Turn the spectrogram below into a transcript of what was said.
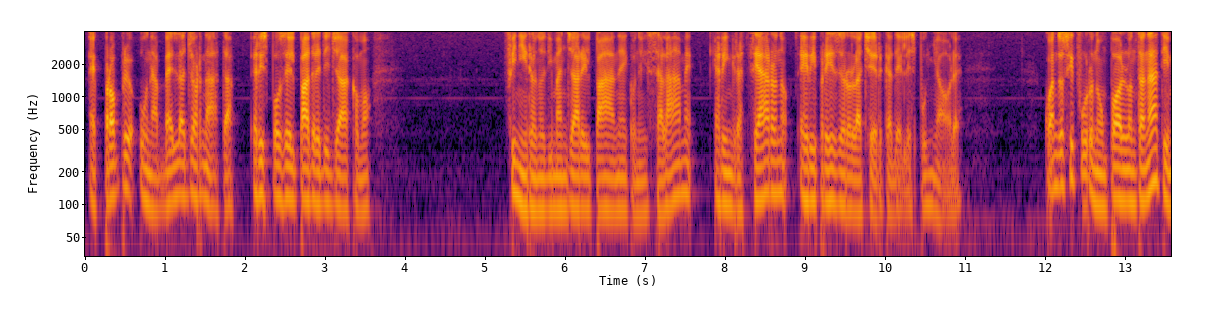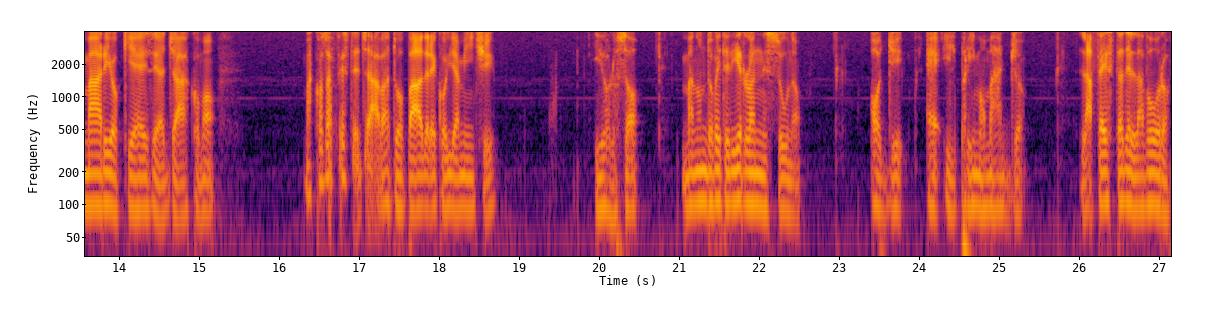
È proprio una bella giornata, rispose il padre di Giacomo. Finirono di mangiare il pane con il salame, ringraziarono e ripresero la cerca delle spugnole. Quando si furono un po' allontanati, Mario chiese a Giacomo Ma cosa festeggiava tuo padre con gli amici? Io lo so, ma non dovete dirlo a nessuno. Oggi è il primo maggio, la festa del lavoro.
